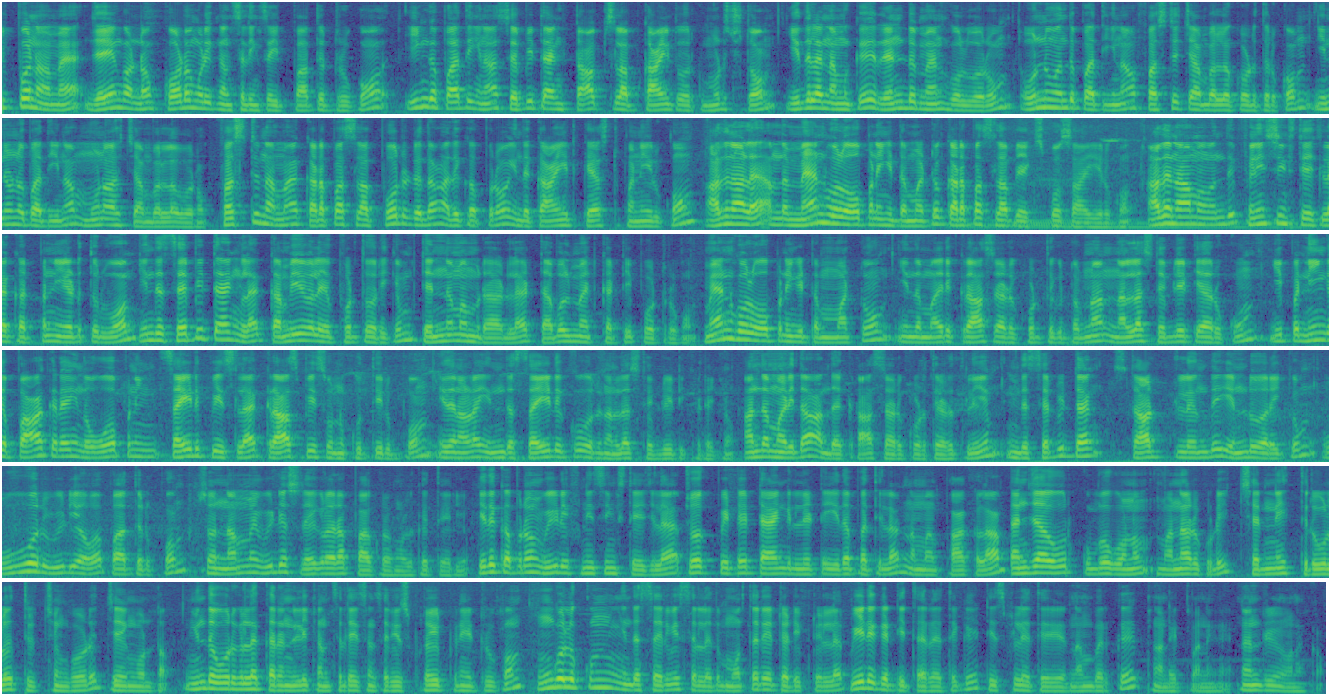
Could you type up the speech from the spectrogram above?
இப்போ நாம் Jayankondam Kodangudi consulting side பார்த்துட்ருக்கோம். இங்கே பார்த்தீங்கன்னா SEBI tank top slab joint work முடிச்சிட்டோம். இதில் நமக்கு ரெண்டு மேன் ஹோல் வரும். ஒன்று வந்து பார்த்தீங்கன்னா ஃபஸ்ட்டு சேம்பரில் கொடுத்துருக்கோம். இன்னொன்று பார்த்தீங்கன்னா மூணாவது சேம்பரில் வரும். ஃபஸ்ட்டு நம்ம கடப்பா ஸ்லாப் போட்டுட்டு தான் அதுக்கப்புறம் இந்த காயிண்ட் கேஸ்ட் பண்ணியிருக்கோம். அதனால் அந்த மேன் ஹோல் ஓப்பனிங் கிட்ட மட்டும் கடப்பா ஸ்லாப் எக்ஸ்போஸ் ஆகிருக்கும் அதை நாம் வந்து ஃபினிஷிங் ஸ்டேஜில் கட் பண்ணி எடுத்துருவோம். இந்த செபி டேங்கில் கம்பி விலையை பொறுத்த வரைக்கும் தென்னமம் ராடில் டபுள் மேட் கட்டி போட்டிருக்கோம். மேன் ஹோல் ஓப்பனிங் கிட்ட மட்டும் இந்த மாதிரி கிராஸ் ராடு கொடுத்துக்கிட்டோம்னா நல்லா ஸ்டெபிலிட்டியாக இருக்கும். இப்போ நீங்கள் பார்க்குற இந்த ஓப்பனிங் சைடு பீஸில் கிராஸ் பீஸ் ஒன்று குத்திருப்போம். இதனால் இந்த சைடுக்கு ஒரு நல்ல ஸ்டெபிலிட்டி கிடைக்கும். அந்த மாதிரி தான் அந்த கிராஸ் ராடு கொடுத்த இடத்துலையும் இந்த செர்வி டேங்க் ஸ்டார்ட்லேருந்து எண்டு வரைக்கும் ஒவ்வொரு வீடியோவாக பார்த்துருப்போம். ஸோ நம்ம வீடியோஸ் ரெகுலராக பார்க்குறவங்களுக்கு தெரியும். இதுக்கப்புறம் வீடியோ ஃபினிஷிங் ஸ்டேஜில் சோக் பிட்டு டேங்க் இன்லெட் இதை பற்றிலாம் நம்ம பார்க்கலாம். தஞ்சாவூர் கும்பகோணம் மன்னார்குடி சென்னை திருவள்ளூர் திருச்செங்கோடு ஜெயங்கொண்டம். இந்த ஊர்களில் கரண்ட்லி கன்சல்டேஷன் சர்வீஸ் ப்ரொவைட் பண்ணிட்டு இருக்கோம். உங்களுக்கும் இந்த சர்வீஸ் அல்லது மொத்த ரேட் அடிப்படையில் வீடு கட்டி தரத்துக்கு டிஸ்பிளே தெரிய நம்பருக்கு கான்டாக்ட் பண்ணுங்கள் நன்றி வணக்கம்.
